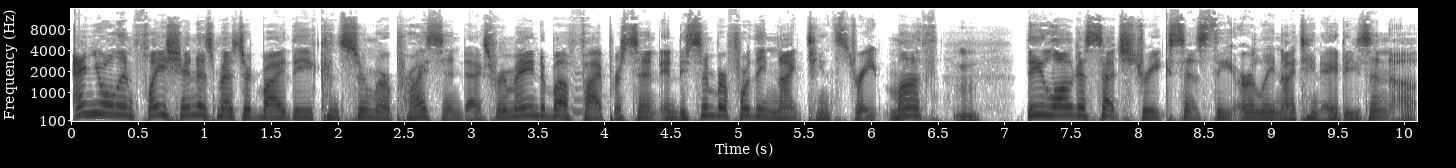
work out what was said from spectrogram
Annual inflation, as measured by the Consumer Price Index, remained above 5% in December for the 19th straight month, the longest such streak since the early 1980s. And uh,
